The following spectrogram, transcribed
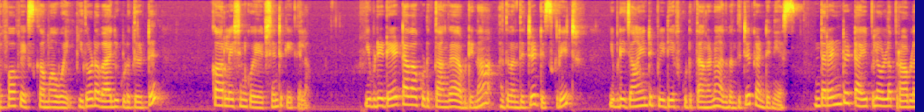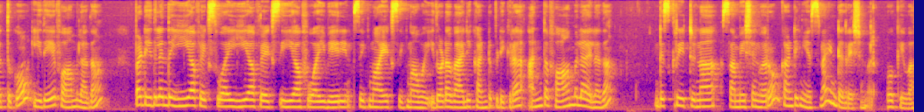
F of X comma Y இதோட வேல்யூ கொடுத்துட்டு கார்லேஷன் கோஎஃபிஷியன்ட் கேட்கலாம். இப்படி டேட்டாவாக கொடுத்தாங்க அப்படின்னா அது வந்துட்டு டிஸ்கிரீட் இப்படி ஜாயிண்ட் பிடிஎஃப் கொடுத்தாங்கன்னா அது வந்துட்டு கண்டினியூஸ் இந்த ரெண்டு டைப்பில் உள்ள ப்ராப்ளத்துக்கும் இதே ஃபார்முலா தான். பட் இதில் இந்த E of X Y E of X E of Y variance sigma X sigma Y இதோட வேல்யூ கண்டுபிடிக்கிற அந்த ஃபார்முலாவில் தான் டிஸ்க்ரீட்னா சமேஷன் வரும் கண்டினியூஸ்னால் இன்டகிரேஷன் வரும். ஓகேவா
